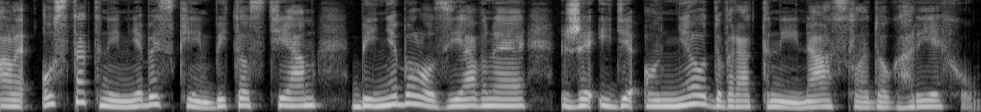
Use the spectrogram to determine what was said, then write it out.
Ale ostatným nebeským bytostiam by nebolo zjavné, že ide o neodvratný následok hriechu.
